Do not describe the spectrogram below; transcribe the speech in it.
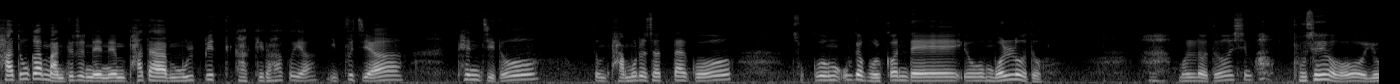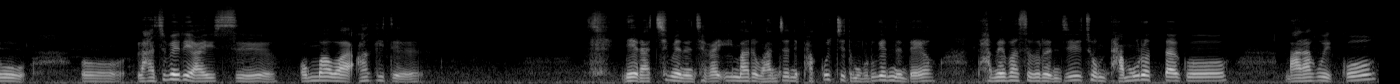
파도가 만들어내는 바다 물빛 같기도 하고요. 이쁘죠? 펜지도 좀 다물어졌다고 조금 우겨 볼 건데 요 멀로도 아, 멀로도 심 헉, 보세요. 요 어, 라즈베리 아이스 엄마와 아기들 내일 아침에는 제가 이 말을 완전히 바꿀지도 모르겠는데요. 밤에 봐서 그런지 좀 다물었다고 말하고 있고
